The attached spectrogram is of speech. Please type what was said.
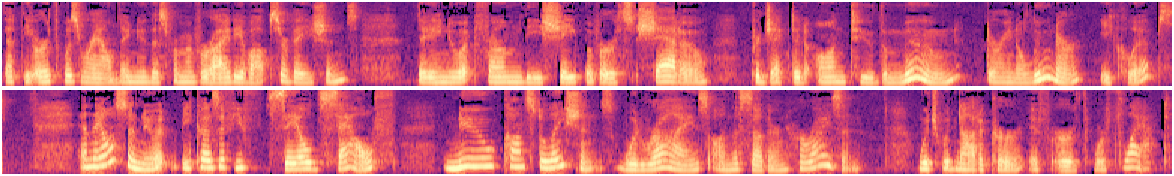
that the earth was round. They knew this from a variety of observations. They knew it from the shape of Earth's shadow projected onto the moon during a lunar eclipse. And they also knew it because if you sailed south, new constellations would rise on the southern horizon, which would not occur if Earth were flat.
